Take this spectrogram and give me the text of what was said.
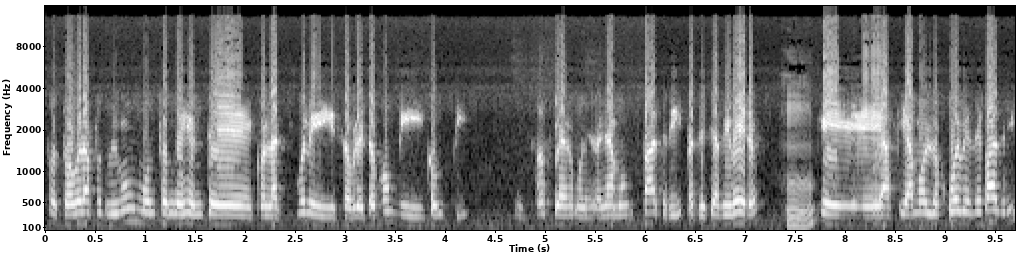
fotógrafos, tuvimos un montón de gente con la bueno y sobre todo con mi compi, socia, como yo la llamo, Patri, Patricia Rivero, Mm. que hacíamos los jueves de Patri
